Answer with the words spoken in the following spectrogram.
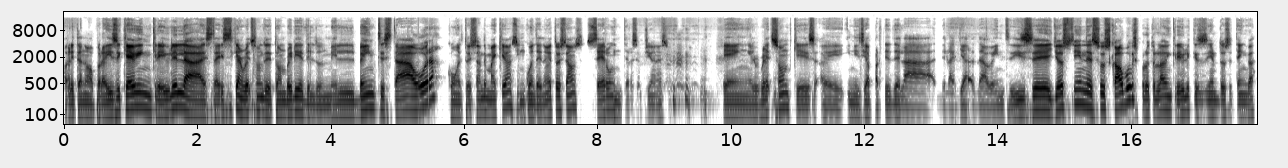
Ahorita no, por ahí dice Kevin, increíble la estadística en Red Zone de Tom Brady desde el 2020 está ahora con el touchdown de Mike Evans, 59 touchdowns, cero intercepciones en el Red Zone, que es, eh, inicia a partir de la, de la yarda 20. Dice Justin, esos Cowboys, por otro lado, increíble que ese señor 12 tenga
